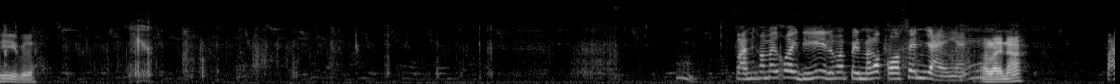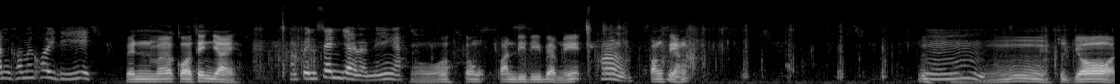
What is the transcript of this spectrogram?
ที่ไปเลย ฟันเขาไม่ค่อยดี แล้วมันเป็นมะละกอเส้นใหญ่ไงอะไรนะ ฟันเขาไม่ค่อยดี เป็นมะละกอเส้นใหญ่มันเป็นเส้นใหญ่แบบนี้ไงโอ้ต้องฟันดีๆแบบนี้ฟังเสียง อืมอืมสุดยอด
